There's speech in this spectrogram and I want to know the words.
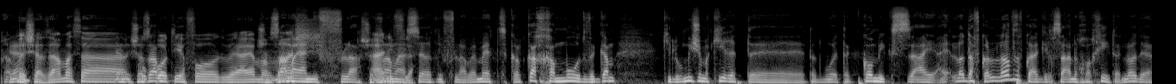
כן? ושזם עשה כן, שזם- קופות יפות, והיה ממש... שזם היה נפלא, שזם היה נפלא. סרט נפלא, באמת, כל כך חמוד, וגם, כאילו, מי שמכיר את, אה, את, הדמו, את הקומיקס, לא דווקא, לא דווקא הגרסה הנוכחית, אני לא יודע,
